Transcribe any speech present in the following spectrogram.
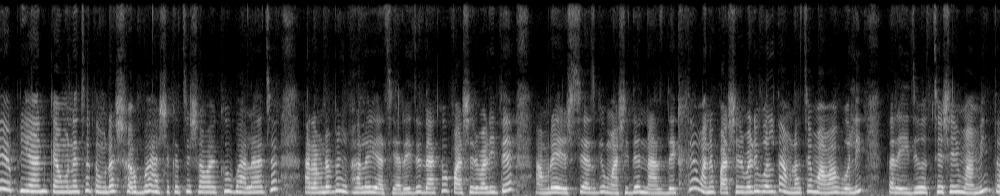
হ্যালো এপ্রিয়ান কেমন আছো তোমরা সবাই? আশা করছি সবাই খুব ভালো আছো আর আমরা বেশ ভালোই আছি। আর এই যে দেখো, পাশের বাড়িতে আমরা এসছি আজকে মাসিদের নাচ দেখতে। মানে পাশের বাড়ি বলতে আমরা হচ্ছে মামা বলি। তার এই যে হচ্ছে সেই মামি। তো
